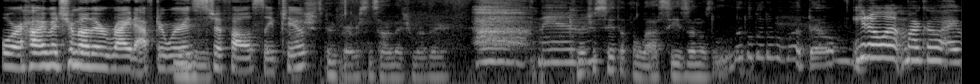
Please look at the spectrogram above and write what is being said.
or How I Met Your Mother right afterwards Mm-hmm. to fall asleep to. it's been forever since How I Met Your Mother. Oh, man. Can I just say that the last season was a little bit of a letdown? You know what, Marco? I,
